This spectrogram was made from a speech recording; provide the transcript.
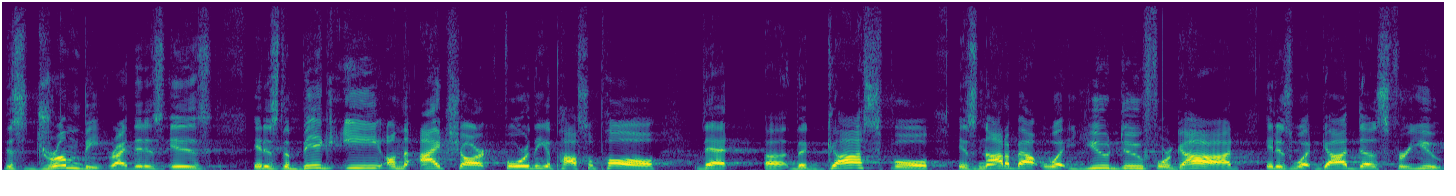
this drumbeat, right? That is, is, it is the big E on the I chart for the Apostle Paul that uh, the gospel is not about what you do for God, it is what God does for you.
